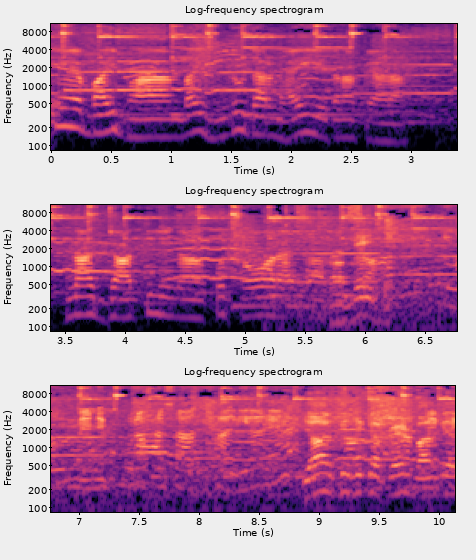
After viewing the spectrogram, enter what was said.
ये भाई भाई भाई हिंदू धर्म है ही इतना प्यारा। ना जाति ना कुछ और ऐसा हाँ बिल्कुल। तो मैंने पूरा प्रसाद खा लिया है। यार किसी का पेट भर के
